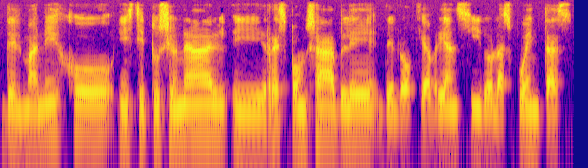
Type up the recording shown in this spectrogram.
del manejo institucional y responsable de lo que habrían sido las cuentas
